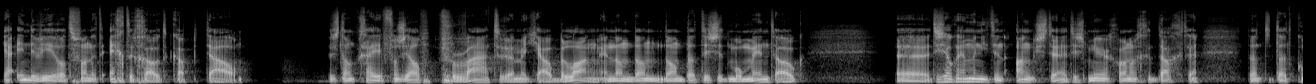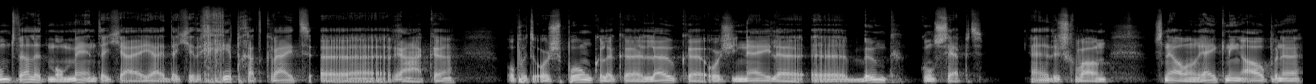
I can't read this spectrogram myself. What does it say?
ja, in de wereld van het echte grote kapitaal. Dus dan ga je vanzelf verwateren met jouw belang. En dan, dan, dan dat is het moment ook. Eh, het is ook helemaal niet een angst, hè? het is meer gewoon een gedachte. Dat, dat komt wel het moment dat, jij, ja, dat je de grip gaat kwijtraken op het oorspronkelijke, leuke, originele eh bunk-concept. Hè, dus gewoon snel een rekening openen,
